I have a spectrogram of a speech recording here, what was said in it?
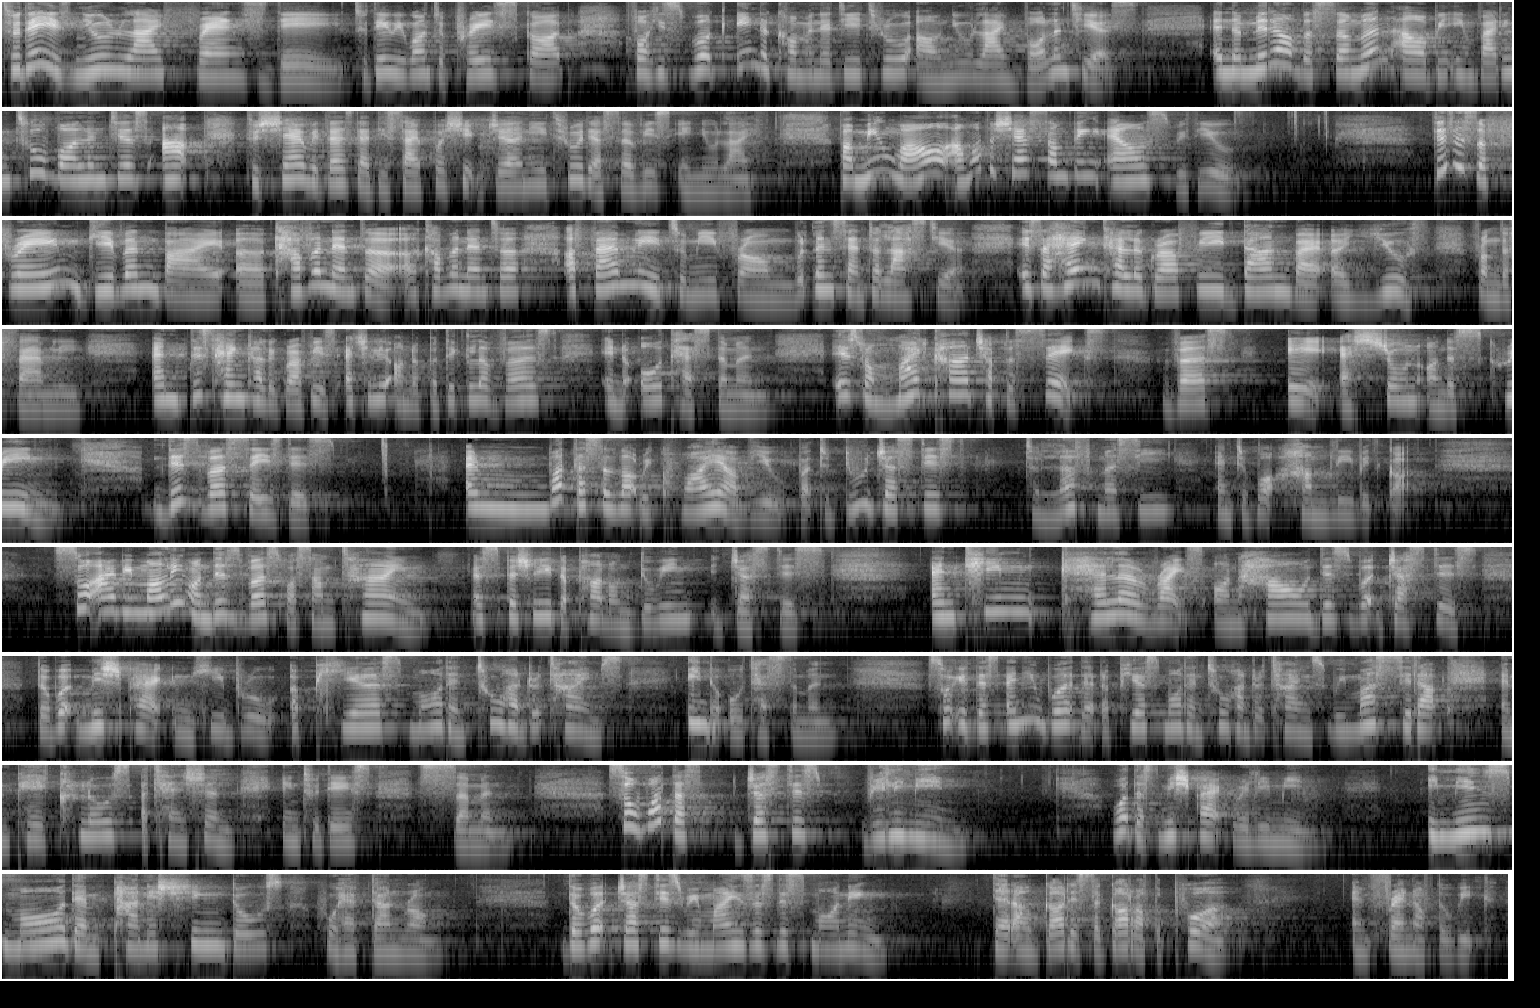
Today is New Life Friends Day. Today we want to praise God for His work in the community through our New Life volunteers. In the middle of the sermon, I'll be inviting two volunteers up to share with us their discipleship journey through their service in New Life. But meanwhile, I want to share something else with you. This is a frame given by a covenanter, a covenanter, a family to me from Woodland Center last year. It's a hand calligraphy done by a youth from the family. And this hand calligraphy is actually on a particular verse in the Old Testament. It's from Micah chapter 6, verse 8, as shown on the screen. This verse says this And what does the Lord require of you but to do justice, to love mercy, and to walk humbly with God. So I've been mulling on this verse for some time, especially the part on doing justice. And Tim Keller writes on how this word justice, the word mishpat in Hebrew, appears more than 200 times in the Old Testament. So if there's any word that appears more than 200 times, we must sit up and pay close attention in today's sermon. So, what does justice really mean? What does mishpat really mean? It means more than punishing those who have done wrong. The word justice reminds us this morning that our God is the God of the poor and friend of the weak.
